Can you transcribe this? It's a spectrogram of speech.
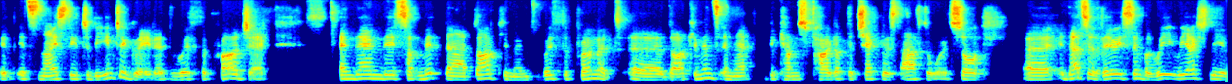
it, it's nicely to be integrated with the project. And then they submit that document with the permit uh, documents, and that becomes part of the checklist afterwards. So uh, that's a very simple. We, we actually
